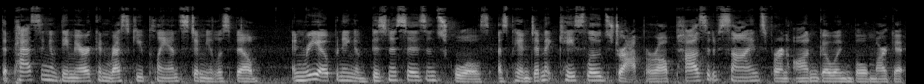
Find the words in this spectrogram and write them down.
the passing of the American Rescue Plan stimulus bill, and reopening of businesses and schools as pandemic caseloads drop are all positive signs for an ongoing bull market.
